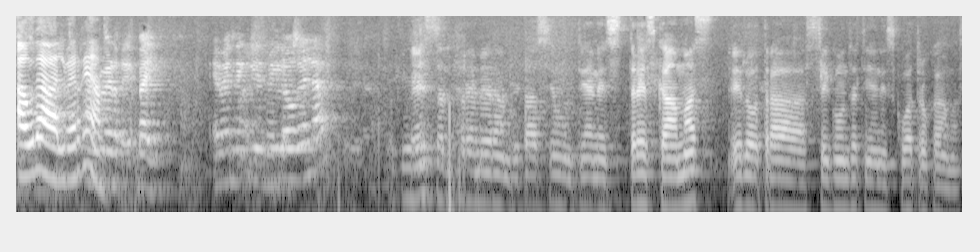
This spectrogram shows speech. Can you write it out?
Hau da, albergea? Alberge, bai. Hemen dekiz bilogela, Esta primera habitación tienes tres camas, y la otra segunda tienes cuatro camas.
